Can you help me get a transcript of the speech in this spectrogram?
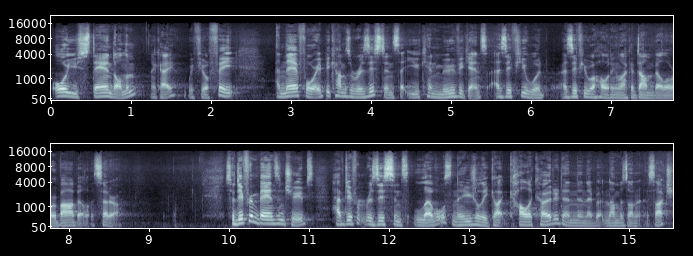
or you stand on them, okay, with your feet, and therefore it becomes a resistance that you can move against as if you would, as if you were holding like a dumbbell or a barbell, etc. So different bands and tubes have different resistance levels, and they're usually like color coded, and then they've got numbers on it as such.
